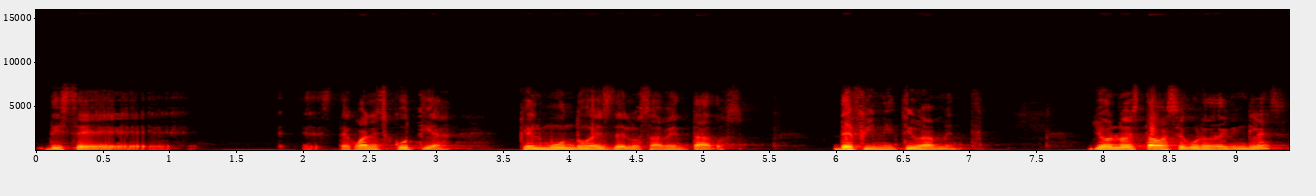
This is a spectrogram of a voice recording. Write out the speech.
dice este, Juan Escutia, que el mundo es de los aventados. Definitivamente. Yo no estaba seguro de mi inglés,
